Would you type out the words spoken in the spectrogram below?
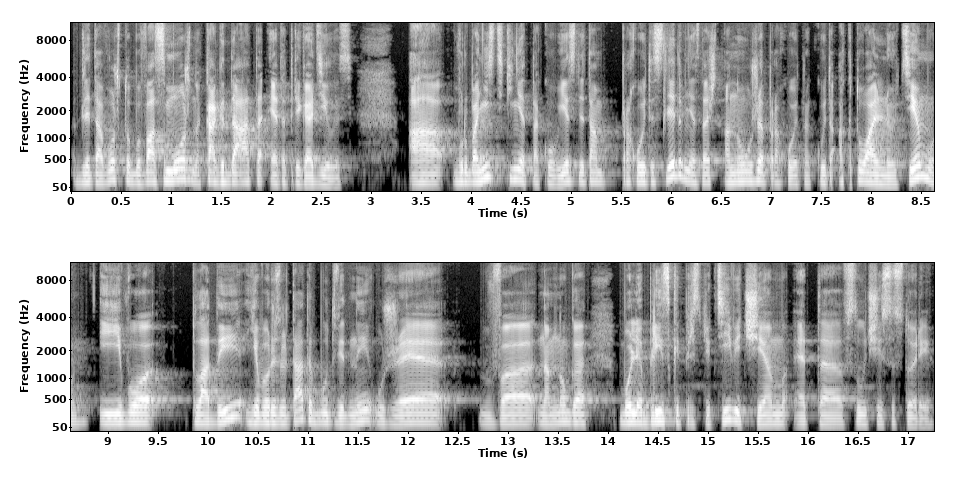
для того, чтобы, возможно, когда-то это пригодилось. А в урбанистике нет такого. Если там проходит исследование, значит, оно уже проходит на какую-то актуальную тему, и его плоды, его результаты будут видны уже в намного более близкой перспективе, чем это в случае с историей.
